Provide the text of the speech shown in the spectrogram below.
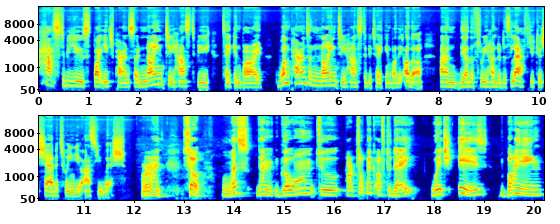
has to be used by each parent. So 90 has to be taken by one parent and 90 has to be taken by the other. And the other 300 is left. You can share between you as you wish. All right. So let's then go on to our topic of today, which is buying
